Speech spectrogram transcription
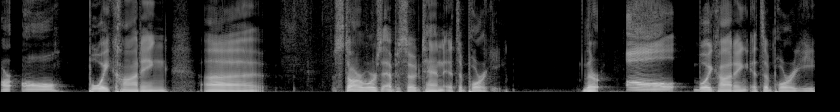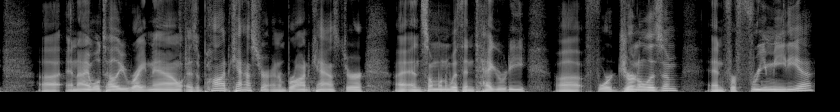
are all boycotting uh, Star Wars Episode 10, It's a Porgy. They're all boycotting It's a Porgy. Uh, and I will tell you right now, as a podcaster and a broadcaster uh, and someone with integrity uh, for journalism and for free media,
